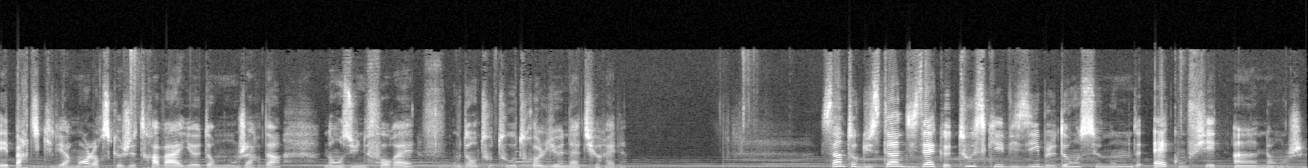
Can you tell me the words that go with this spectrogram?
et particulièrement lorsque je travaille dans mon jardin, dans une forêt ou dans tout autre lieu naturel. Saint Augustin disait que tout ce qui est visible dans ce monde est confié à un ange.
